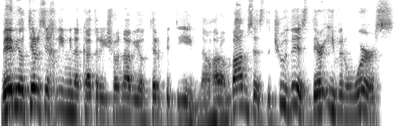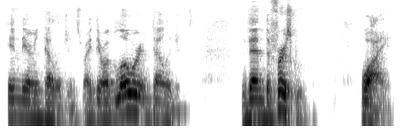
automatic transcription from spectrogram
Now Harambam says the truth is they're even worse in their intelligence, right? They're of lower intelligence than the first group. Why?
